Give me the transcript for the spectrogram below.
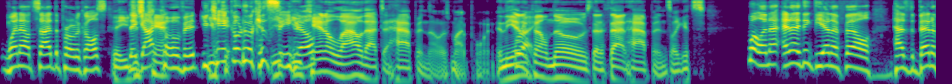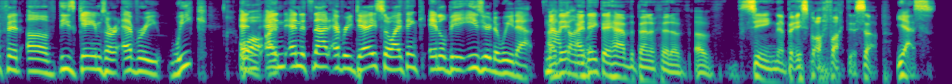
went outside the protocols. Yeah, they got COVID. You, you can't, can't- go to a casino. you can't allow that to happen, though. Is my point. And the Right. NFL knows that if that happens, like it's Well, and I, and I think the NFL has the benefit of these games are every week. And, Well, I- and and it's not every day, so I think it'll be easier to weed out. I think I think they have the benefit of of seeing that baseball fucked this up. yes.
